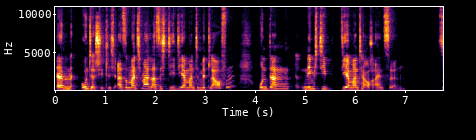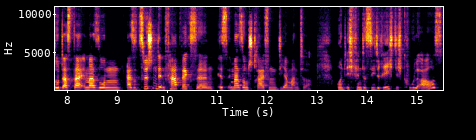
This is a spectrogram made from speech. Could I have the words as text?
Ähm, unterschiedlich. Also manchmal lasse ich die Diamante mitlaufen und dann nehme ich die Diamante auch einzeln. So dass da immer so ein, also zwischen den Farbwechseln ist immer so ein Streifen Diamante. Und ich finde, es sieht richtig cool aus.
